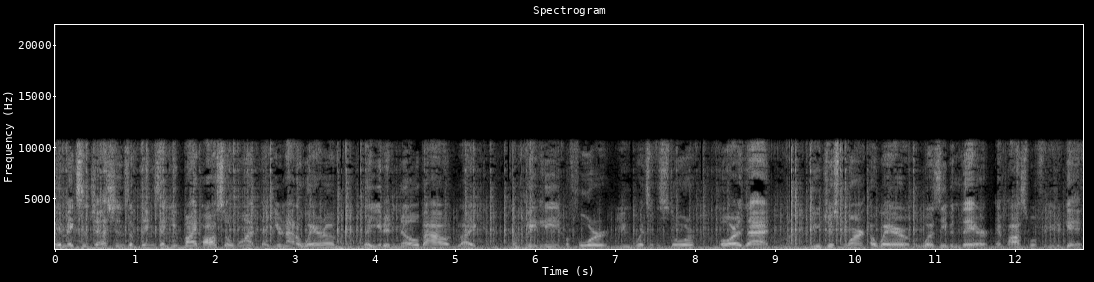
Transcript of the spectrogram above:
it makes suggestions of things that you might also want that you're not aware of, that you didn't know about, like completely before you went to the store, or that you just weren't aware was even there and possible for you to get.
